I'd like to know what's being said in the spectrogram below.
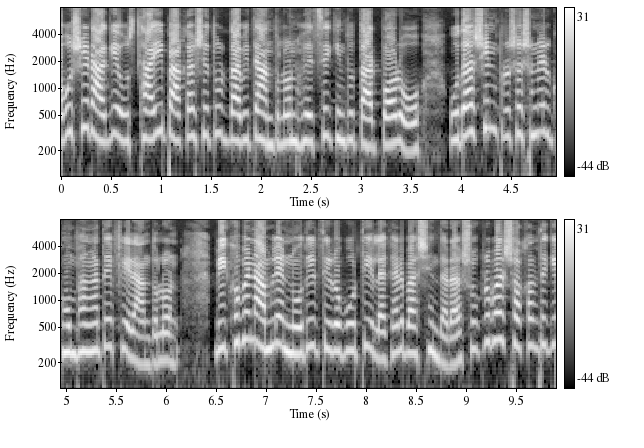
অবশ্যের আগেও স্থায়ী পাকা সেতুর দাবিতে আন্দোলন হয়েছে, কিন্তু তারপরও উদাসীন প্রশাসনের ঘুম ভাঙাতে ফের আন্দোলন। বিক্ষোভে নামলেন নদীর তীরবর্তী এলাকার বাসিন্দারা। শুক্রবার সকাল থেকে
